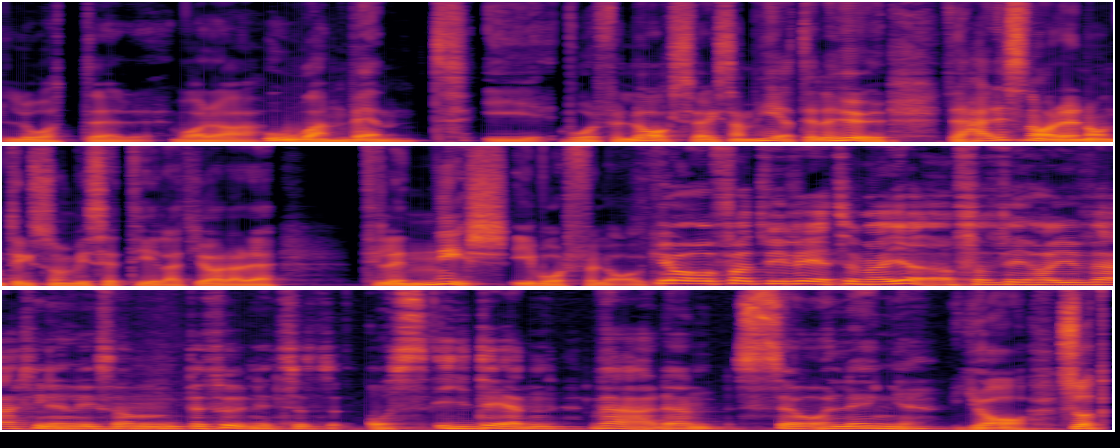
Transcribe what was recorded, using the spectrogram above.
låter vara oanvänt i vår förlagsverksamhet, eller hur? Det här är snarare någonting som vi ser till att göra det till en nisch i vårt förlag. Ja, och för att vi vet hur man gör. För vi har ju verkligen liksom befunnit oss i den världen så länge. Ja, så att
